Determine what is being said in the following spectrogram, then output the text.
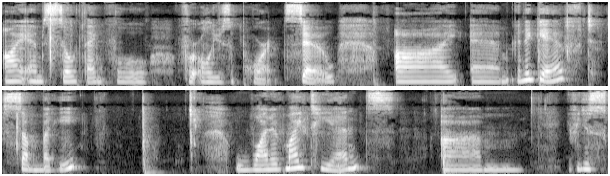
I am so thankful for all your support. So I am going to gift somebody one of my TNs. Um, if you just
